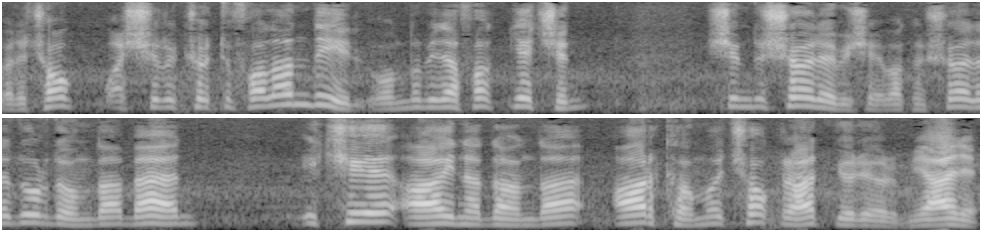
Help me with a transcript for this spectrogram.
böyle çok aşırı kötü falan değil. Onu bir defa geçin. Şimdi şöyle bir şey bakın şöyle durduğumda ben iki aynadan da arkamı çok rahat görüyorum. Yani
